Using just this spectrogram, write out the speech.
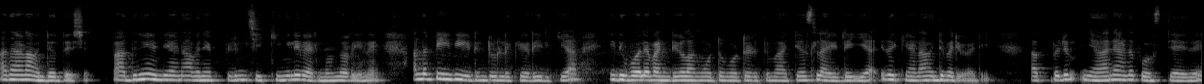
അതാണ് അവന്റെ ഉദ്ദേശം. അപ്പോൾ അതിനു വേണ്ടിയാണ് അവൻ എപ്പോഴും ചിക്കിങ്ങിൽ വരണം എന്ന് പറയുന്നത്. എന്നിട്ട് ഈ വീടിന്റെ ഉള്ളിൽ കയറി ഇരിക്കുക ഇതുപോലെ വണ്ടികൾ അങ്ങോട്ടും ഇങ്ങോട്ടും എടുത്ത് മാറ്റുക സ്ലൈഡ് ചെയ്യുക ഇതൊക്കെയാണ് അവന്റെ പരിപാടി. അപ്പോഴും ഞാനാണ് പോസ്റ്റ് ചെയ്തത്.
